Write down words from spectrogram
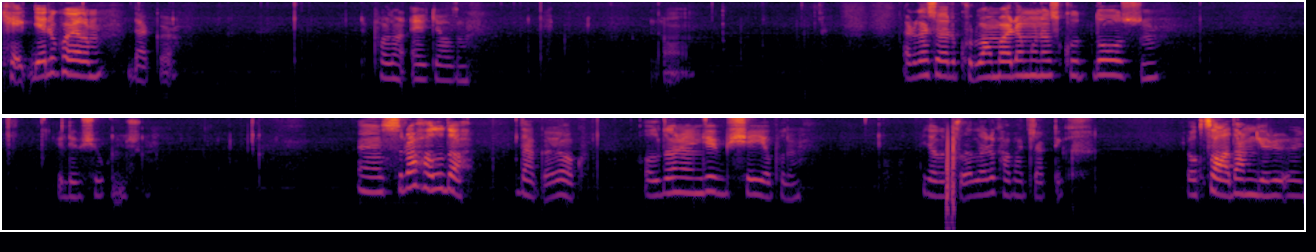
Kekleri koyalım. Bir dakika. Pardon ek yazdım. Tamam. Arkadaşlar kurban bayramınız kutlu olsun. Öyle bir şey konuştum. Ee, sıra halıda. Bir dakika yok. Halıdan önce bir şey yapalım. Bir dakika şuraları kapatacaktık. Yoksa adam görür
